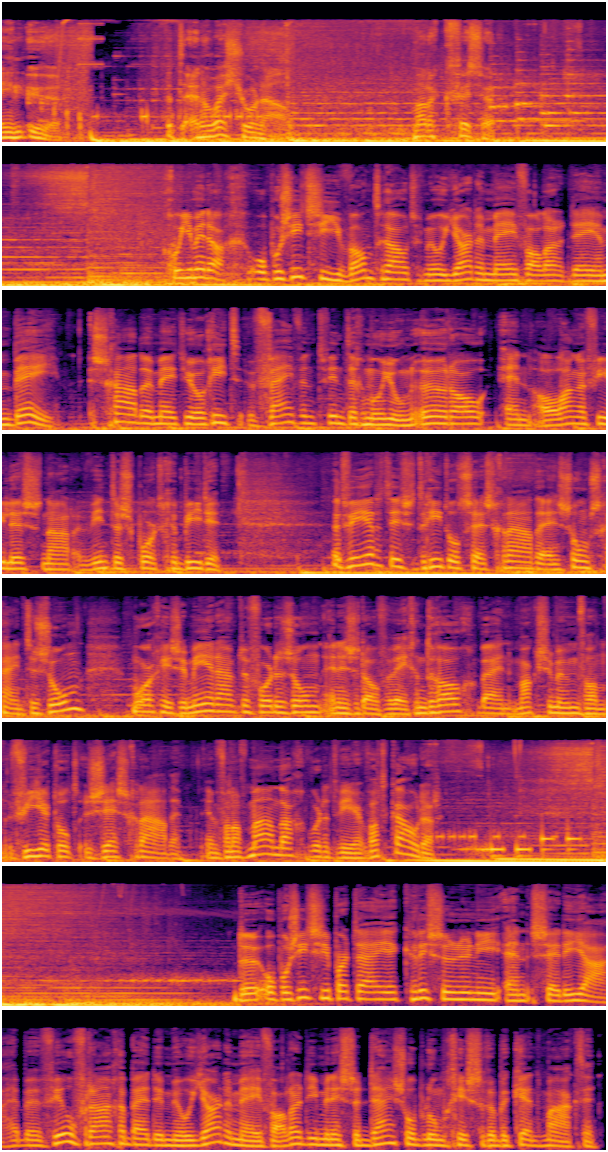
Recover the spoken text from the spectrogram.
1 uur. Het NOS-journaal. Mark Visser. Goedemiddag. Oppositie wantrouwt miljardenmeevaller DNB. Schade meteoriet 25 miljoen euro en lange files naar wintersportgebieden. Het weer, het is 3 tot 6 graden en soms schijnt de zon. Morgen is er meer ruimte voor de zon en is het overwegend droog... bij een maximum van 4 tot 6 graden. En vanaf maandag wordt het weer wat kouder. De oppositiepartijen ChristenUnie en CDA hebben veel vragen bij de miljardenmeevaller die minister Dijsselbloem gisteren bekend maakte.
